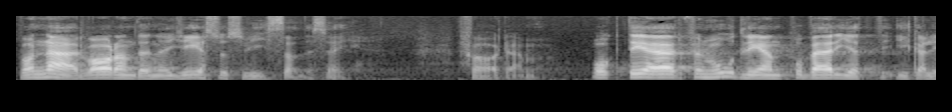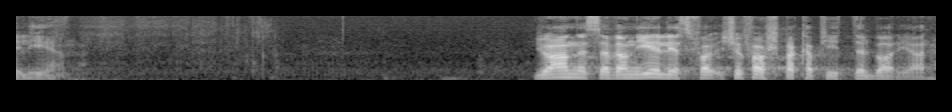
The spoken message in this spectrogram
var närvarande när Jesus visade sig. för dem. Och det är förmodligen på berget i Galileen. Johannes evangeliets 21 kapitel börjar.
